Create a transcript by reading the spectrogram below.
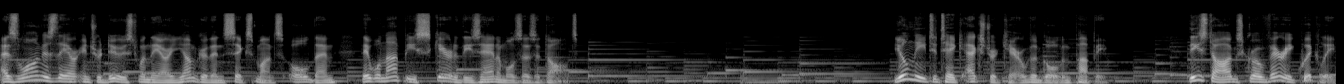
As long as they are introduced when they are younger than 6 months old then, they will not be scared of these animals as adults. You'll need to take extra care with a golden puppy. These dogs grow very quickly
